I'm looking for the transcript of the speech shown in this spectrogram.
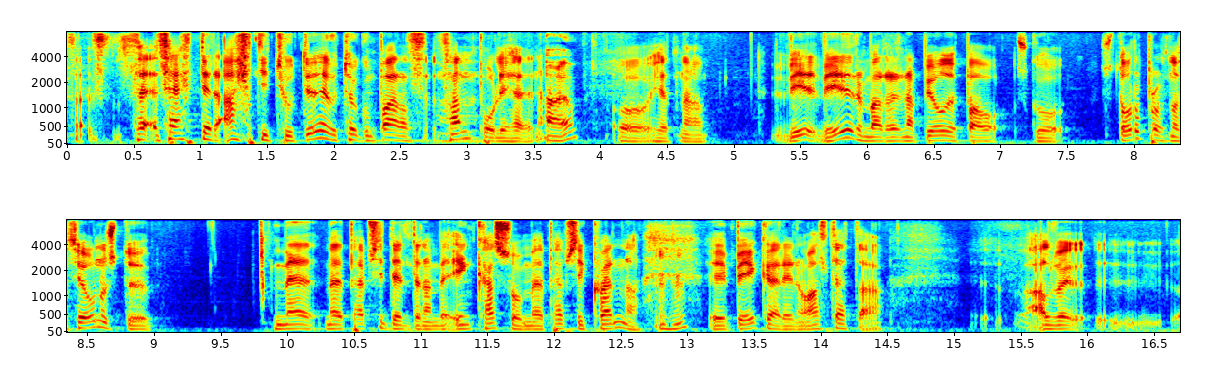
þetta er attitútið ef við tökum bara þann pól í hefðina. Og hérna við, við erum að reyna að bjóða upp á sko, stórbrotna þjónustu með, með Pepsi-dildina, með Inkasso með Pepsi Kvenna, mm -hmm. byggarinn og allt þetta alveg uh,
